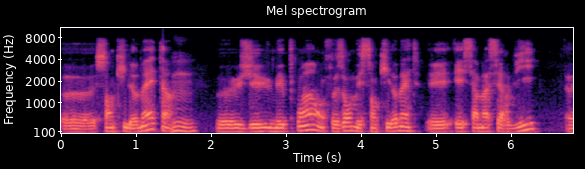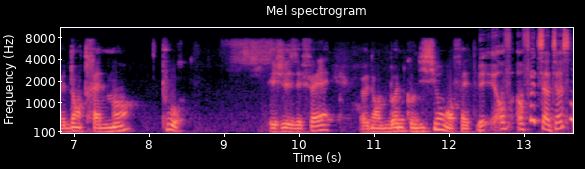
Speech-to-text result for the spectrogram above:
100 euh, km, mmh. euh, j'ai eu mes points en faisant mes 100 km. Et, ça m'a servi euh, d'entraînement pour. Et je les ai faits dans de bonnes conditions en fait. Mais en, fait c'est intéressant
